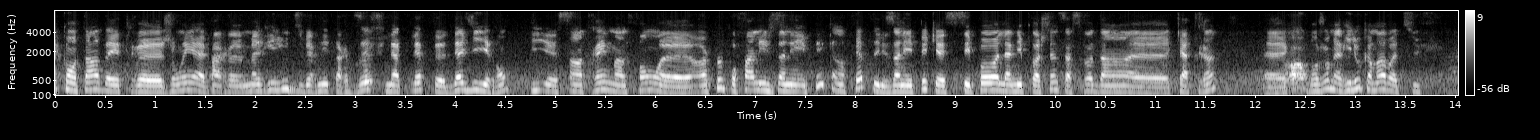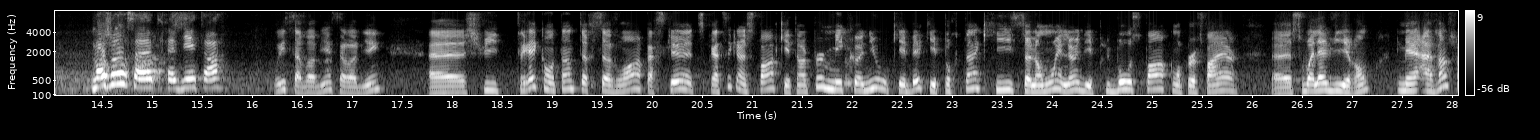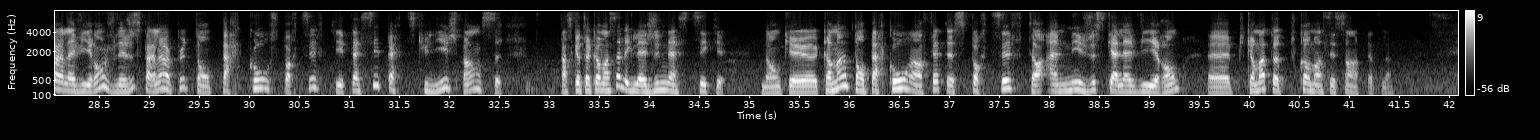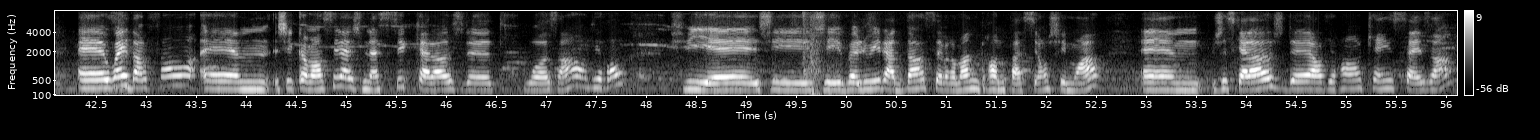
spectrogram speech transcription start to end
Content d'être euh, joint par euh, Marie-Lou Duvernay-Tardif, une athlète d'aviron qui euh, s'entraîne dans le fond un peu pour faire les Olympiques en fait. les Olympiques, c'est pas l'année prochaine, ça sera dans quatre ans. Bonjour Marie-Lou, comment vas-tu? Bonjour, ça va très bien toi? Oui, ça va bien, ça va bien. Je suis très content de te recevoir parce que tu pratiques un sport qui est un peu méconnu au Québec et pourtant qui, selon moi, est l'un des plus beaux sports qu'on peut faire euh, soit l'aviron. Mais avant de faire l'aviron, je voulais juste parler un peu de ton parcours sportif qui est assez particulier, je pense, parce que tu as commencé avec la gymnastique. Donc, euh, comment ton parcours, en fait, sportif t'a amené jusqu'à l'aviron? Euh, puis comment tu as tout commencé ça, en fait, là? Euh, oui, dans le fond, j'ai commencé la gymnastique à l'âge de 3 ans environ. Puis j'ai évolué là-dedans. C'est vraiment une grande passion chez moi. Euh, jusqu'à l'âge d'environ 15-16 ans.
